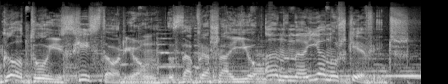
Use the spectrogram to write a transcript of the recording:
Gotuj z historią. Zaprasza Joanna Januszkiewicz.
